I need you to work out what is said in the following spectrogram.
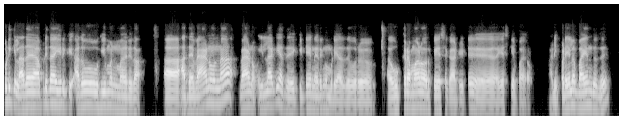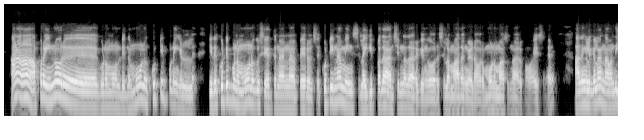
பிடிக்கல. அது அப்படிதான் இருக்கு. அதுவும் ஹியூமன் மாதிரி தான் ஆஹ் அதை வேணும்னா வேணும். இல்லாட்டி அது கிட்டே நெருங்க முடியாது. ஒரு உக்கிரமான ஒரு ஃபேஸை காட்டிட்டு எஸ்கேப் ஆயிரும். அடிப்படையில பயந்தது. ஆனா அப்புறம் இன்னொரு குணமும் உண்டு. இந்த மூணு குட்டி பூனைகள் இத குட்டி பூனை மூணுக்கும் சேர்த்து நான் என்ன பேர் வச்சு குட்டினா மீன்ஸ் லைக் இப்பதான் சின்னதா இருக்குங்க. ஒரு சில மாதங்கள் தான். ஒரு மூணு மாசம் தான் இருக்கும் வயசு. அதுங்களுக்கெல்லாம் நான் வந்து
